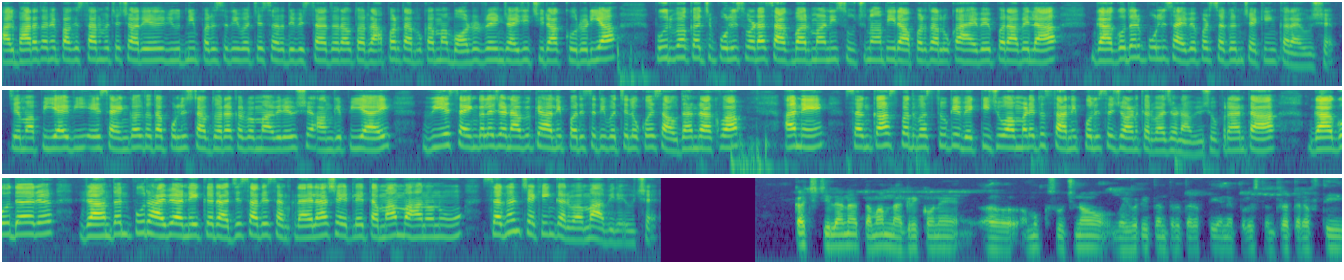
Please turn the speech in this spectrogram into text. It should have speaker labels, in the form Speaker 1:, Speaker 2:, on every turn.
Speaker 1: હાલ ભારત અને પાકિસ્તાન વચ્ચે ચાલી રહેલી યુદ્ધની પરિસ્થિતિ વચ્ચે સરહદી વિસ્તાર ધરાવતા રાપર તાલુકામાં border range IG Chirag Koradiya પૂર્વ કચ્છ પોલીસ વડા સાગબારમાની સૂચનાથી રાપર તાલુકા હાઈવે પર આવેલા ગાગોદર પોલીસ હાઈવે પર સઘન ચેકિંગ કરાયું છે, જેમાં પીઆઈ વીએસ એંગલ તથા પોલીસ સ્ટાફ દ્વારા કરવામાં આવી રહ્યું છે. આ અંગે પીઆઈ વીએસ એંગલે જણાવ્યું કે હાલની પરિસ્થિતિ વચ્ચે લોકોએ સાવધાન રાખવા અને શંકાસ્પદ વસ્તુ કે વ્યક્તિ જોવા મળે તો સ્થાનિક પોલીસે જાણ કરવા જણાવ્યું છે. ઉપરાંત આ ગાગોદર રાંધનપુર હાઈવે અનેક રાજ્ય સાથે સંકળાયેલા છે, એટલે તમામ વાહનોનું સઘન ચેકિંગ કરવામાં આવી રહ્યું છે.
Speaker 2: કચ્છ જિલ્લાના તમામ નાગરિકોને અમુક સૂચનાઓ વહીવટીતંત્ર તરફથી અને પોલીસ તંત્ર તરફથી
